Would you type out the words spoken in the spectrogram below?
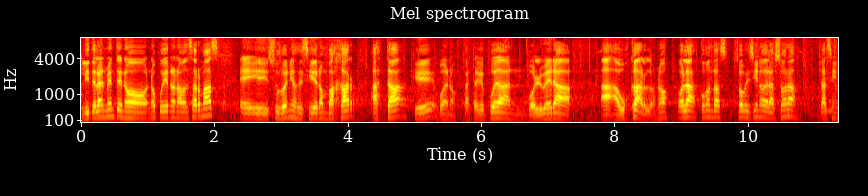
literalmente no, no pudieron avanzar más y sus dueños decidieron bajar hasta que, bueno, hasta que puedan volver a, a- buscarlos, ¿no? Hola, ¿cómo andás? ¿Sos vecino de la zona? ¿Estás sin...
